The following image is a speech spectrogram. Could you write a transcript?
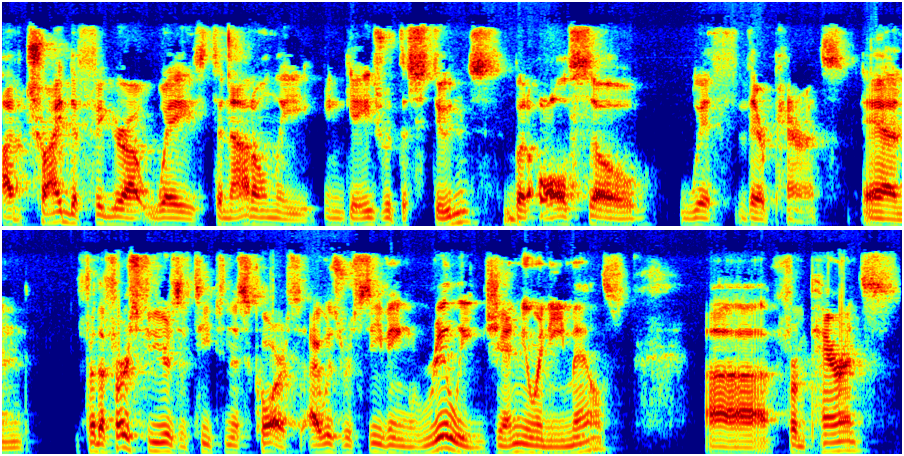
I've tried to figure out ways to not only engage with the students, but also with their parents. And for the first few years of teaching this course, I was receiving really genuine emails uh, from parents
